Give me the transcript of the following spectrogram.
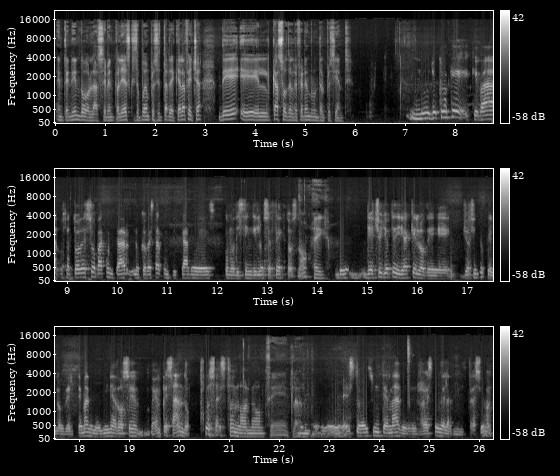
entendiendo las eventualidades que se pueden presentar de aquí a la fecha, del de, eh, caso del referéndum del presidente? No, yo creo que, que va, o sea, todo eso va a contar, lo que va a estar complicado es como distinguir los efectos, ¿no? De, hecho, yo te diría que lo de, yo siento que lo del tema de la línea 12 va empezando. O sea, esto no, no. Sí, claro. Eh, esto es un tema del resto de la administración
